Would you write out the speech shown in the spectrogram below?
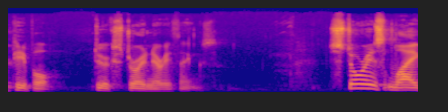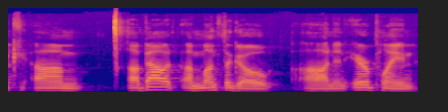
people do extraordinary things. Stories like um, about a month ago, on an airplane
